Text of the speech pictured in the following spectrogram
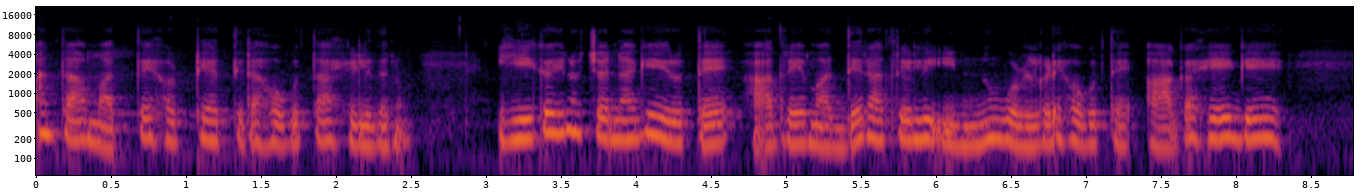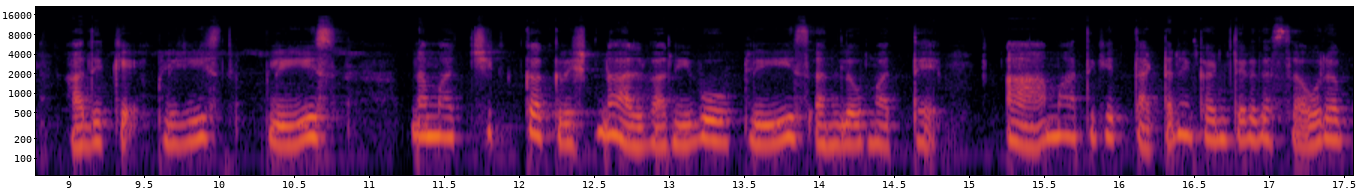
ಅಂತ ಮತ್ತೆ ಹೊಟ್ಟೆ ಹತ್ತಿರ ಹೋಗುತ್ತಾ ಹೇಳಿದನು. ಈಗ ಏನೋ ಚೆನ್ನಾಗೇ ಇರುತ್ತೆ, ಆದರೆ ಮಧ್ಯರಾತ್ರಿಯಲ್ಲಿ ಇನ್ನೂ ಒಳಗಡೆ ಹೋಗುತ್ತೆ. ಆಗ ಹೇಗೆ? ಅದಕ್ಕೆ ಪ್ಲೀಸ್ ಪ್ಲೀಸ್, ನಮ್ಮ ಚಿಕ್ಕ ಕೃಷ್ಣ ಅಲ್ವಾ ನೀವು? ಪ್ಲೀಸ್ ಅಂದ್ಲು ಮತ್ತೆ. ಆ ಮಾತಿಗೆ ತಟ್ಟನೆ ಕಣ್ತಿರದ ಸೌರಭ್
